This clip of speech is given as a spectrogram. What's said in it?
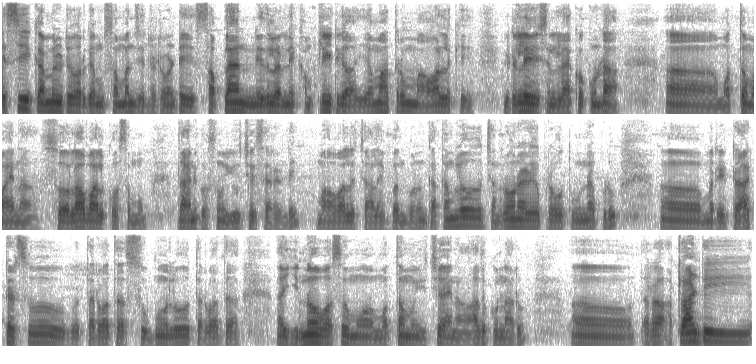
ఎస్సీ కమ్యూనిటీ వర్గం సంబంధించినటువంటి సప్లాన్ నిధులన్నీ కంప్లీట్గా ఏమాత్రం మా వాళ్ళకి యూటిలైజేషన్ లేకోకుండా మొత్తం ఆయన స్వలాభాల కోసము దానికోసం యూజ్ చేశారండి. మా వాళ్ళు చాలా ఇబ్బంది పడడం. గతంలో చంద్రబాబు నాయుడు ప్రభుత్వం ఉన్నప్పుడు మరి ట్రాక్టర్స్ తర్వాత సుమోలు తర్వాత ఇన్నోవాస్ మొ- మొత్తం ఇచ్చి ఆయన ఆదుకున్నారు. అట్లాంటి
